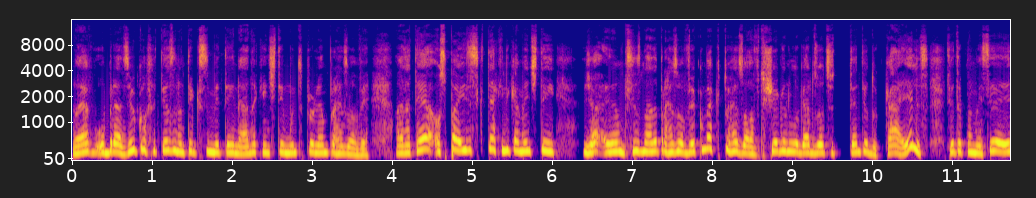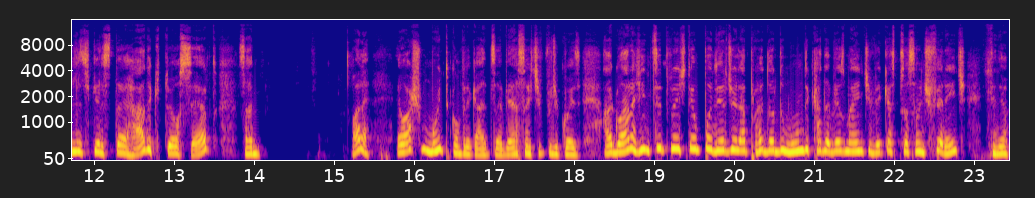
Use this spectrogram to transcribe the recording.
Não é, o Brasil com certeza não tem que se meter em nada, que a gente tem muitos problemas para resolver. Mas até os países que tecnicamente tem, já não precisa nada para resolver, como é que tu resolve? Tu chega no lugar dos outros, tu tenta educar eles, tenta convencer eles de que eles estão errados, que tu é o certo, sabe? Olha, eu acho muito complicado, sabe? Esse tipo de coisa. Agora a gente simplesmente tem o poder de olhar pro redor do mundo e cada vez mais a gente vê que as pessoas são diferentes, entendeu?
